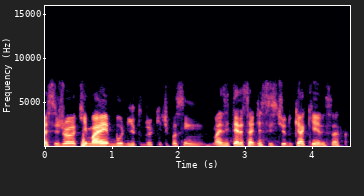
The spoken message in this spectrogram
esse jogo aqui mais bonito do que, tipo assim, mais interessante de assistir do que aquele, saca?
